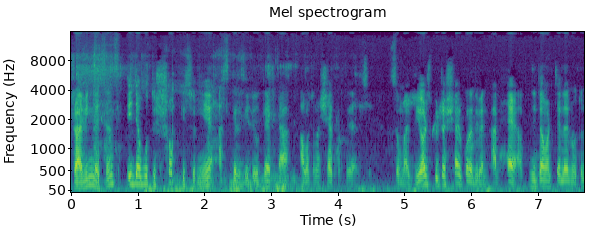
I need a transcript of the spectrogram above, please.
ড্রাইভিং লাইসেন্স এই যাবতীয় সব কিছু নিয়ে আজকের ভিডিওতে একটা আলোচনা শেয়ার করতে যাচ্ছি। মাই ভিউয়ার্স ভিডিও শেয়ার করে দিবেন। আর হ্যাঁ আপনি যদি আমার চ্যানেলে নতুন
